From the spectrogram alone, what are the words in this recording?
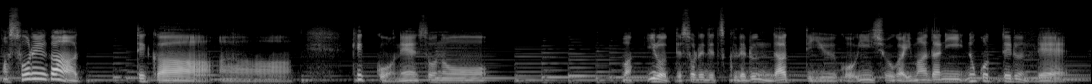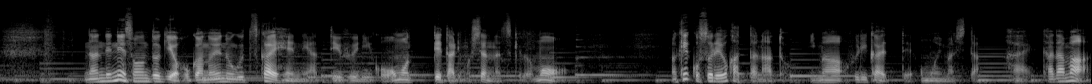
まあ、それがあってかあ結構ねその、まあ、色ってそれで作れるんだっていうこう印象が未だに残ってるんでなんでねその時は他の絵の具使えへんねやっていうふうにこう思ってたりもしたんですけども、まあ、結構それ良かったなと今振り返って思いました。はい、ただまあ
